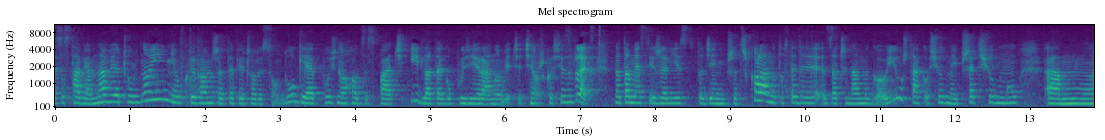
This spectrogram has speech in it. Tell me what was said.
zostawiam na wieczór, no i nie ukrywam, że te wieczory są długie, późno chodzę spać i dlatego później rano, wiecie, ciężko się zwlec. Natomiast jeżeli jest to dzień przedszkola, no to wtedy zaczynamy go już tak o siódmej, przed siódmą em,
